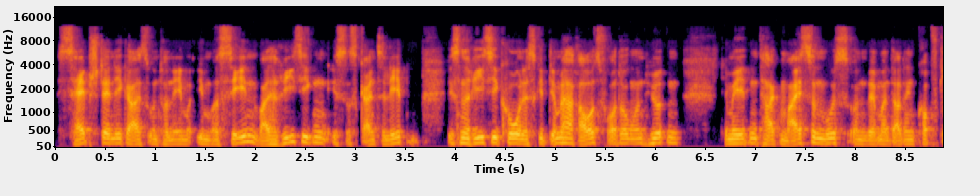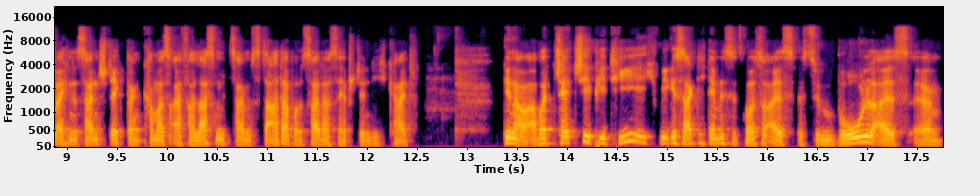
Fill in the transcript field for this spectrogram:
Selbstständiger, als Unternehmer immer sehen, weil Risiken ist das ganze Leben, ist ein Risiko und es gibt immer Herausforderungen und Hürden, die man jeden Tag meistern muss. Und wenn man da den Kopf gleich in den Sand steckt, dann kann man es einfach lassen mit seinem Startup und seiner Selbstständigkeit. Genau, aber ChatGPT, ich, wie gesagt, ich nehme es jetzt mal so als Symbol, als ähm,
